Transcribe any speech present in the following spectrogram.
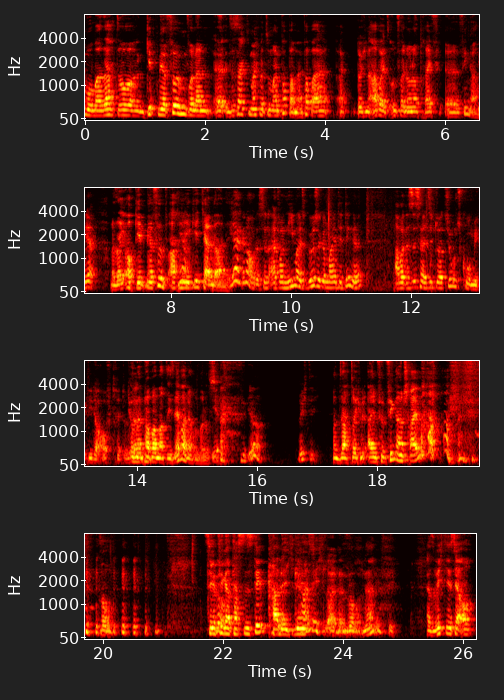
wo man sagt, so, gib mir fünf und dann, äh, das sage ich manchmal zu meinem Papa. Mein Papa hat durch einen Arbeitsunfall nur noch drei äh, Finger. Ja. Und dann sage ich auch, gib mir fünf. Ach Ja. nee, geht ja gar nicht. ja, genau. Das sind einfach niemals böse gemeinte Dinge. Aber das ist halt Situationskomik, die da auftritt. Und Und mein Papa macht sich selber darüber lustig. ja, ja, richtig. Und sagt, ich mit allen fünf Fingern schreiben? so. Zehn Finger Tastensystem kann ich nicht. Kann ich leider so, ne? Richtig. Also wichtig ist ja auch,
